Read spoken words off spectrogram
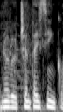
85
